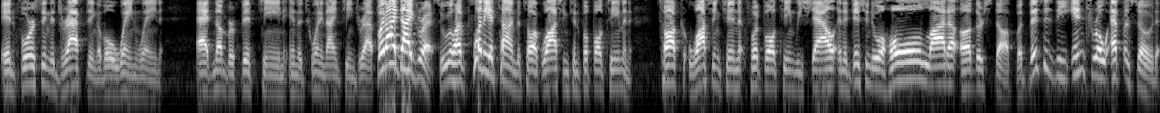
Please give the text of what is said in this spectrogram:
in forcing the drafting of old Wayne Wayne at number 15 in the 2019 draft. But I digress. We will have plenty of time to talk Washington football team and talk Washington football team we shall, in addition to a whole lot of other stuff. But this is the intro episode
